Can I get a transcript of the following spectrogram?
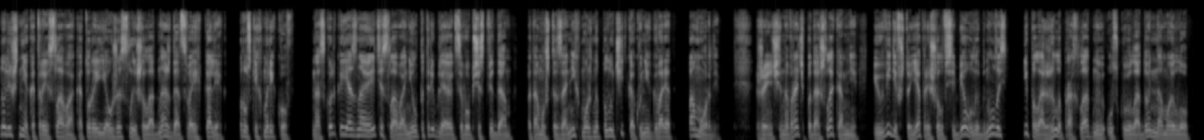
но лишь некоторые слова, которые я уже слышал однажды от своих коллег, русских моряков. Насколько я знаю, эти слова не употребляются в обществе дам, потому что за них можно получить, как у них говорят, по морде. Женщина-врач подошла ко мне и, увидев, что я пришел в себя, улыбнулась и положила прохладную узкую ладонь на мой лоб.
